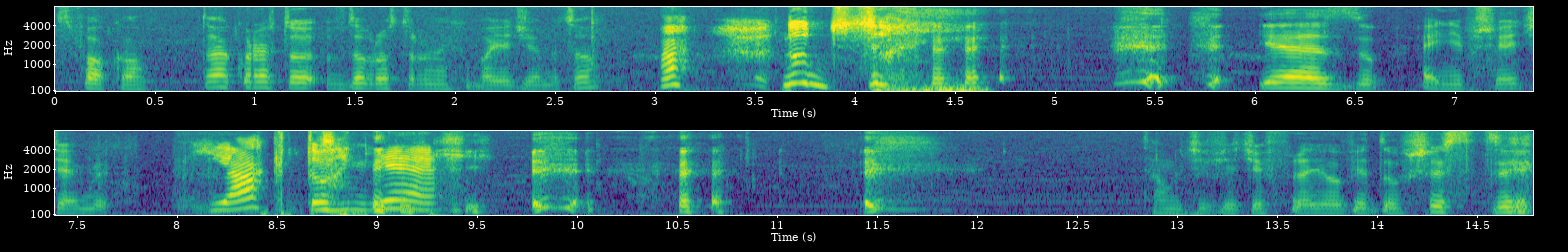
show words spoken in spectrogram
Spoko. To akurat to w dobrą stronę chyba jedziemy, co? No co? Jezu. Ej, nie przejedziemy. Jak to nie? Tam, gdzie wiecie Frejowie, to wszyscy.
